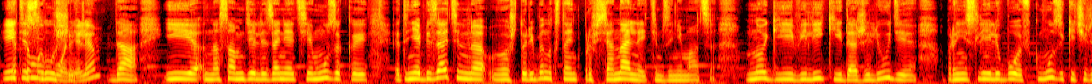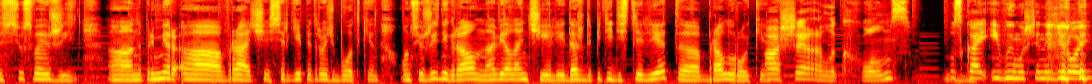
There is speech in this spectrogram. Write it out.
Пейте это мы слушать. поняли. Да. И на самом деле занятие музыкой это не обязательно, э, что ребенок станет профессионально этим заниматься. Многие великие даже люди принесли любовь к музыке через всю свою жизнь. А, например, а, врач Сергей Петрович Боткин. Он всю жизнь играл на виолончели и даже до 50 лет э, брал уроки. А Шерлок Холмс? Пускай и вымышленный герой.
